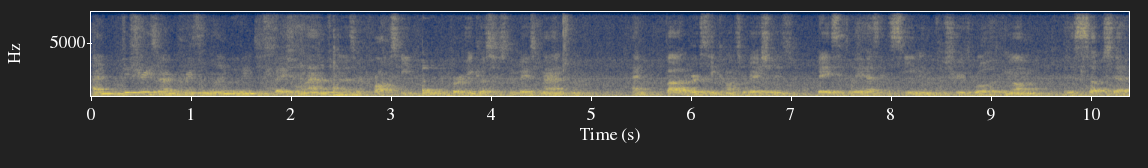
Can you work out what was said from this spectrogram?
And fisheries are increasingly moving to spatial management as a proxy for ecosystem-based management. And biodiversity conservation is basically, as it's seen in the fisheries world at the moment, is a subset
